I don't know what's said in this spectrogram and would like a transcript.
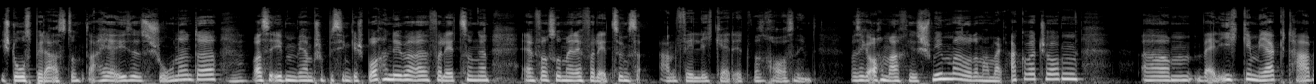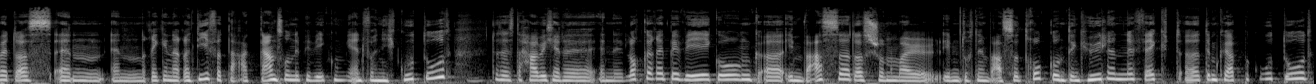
die Stoßbelastung. Daher ist es schonender, mhm. was eben, wir haben schon ein bisschen gesprochen über Verletzungen, einfach so meine Verletzungsanfälligkeit etwas rausnimmt. Was ich auch mache, ist Schwimmen oder manchmal Aquajoggen ähm, weil ich gemerkt habe, dass ein, ein regenerativer Tag ganz ohne Bewegung mir einfach nicht gut tut. Das heißt, da habe ich eine, eine lockere Bewegung äh, im Wasser, das schon mal eben durch den Wasserdruck und den kühlenden Effekt äh, dem Körper gut tut.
